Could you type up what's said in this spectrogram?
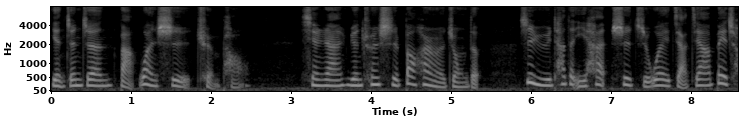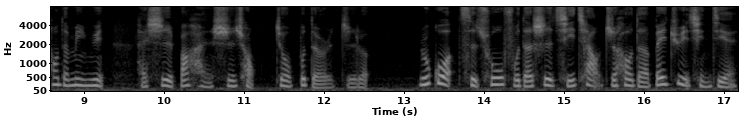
眼睁睁把万事全抛。”显然，元春是抱憾而终的。至于他的遗憾是只为贾家被抄的命运，还是包含失宠，就不得而知了。如果此出符的是乞巧之后的悲剧情节，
